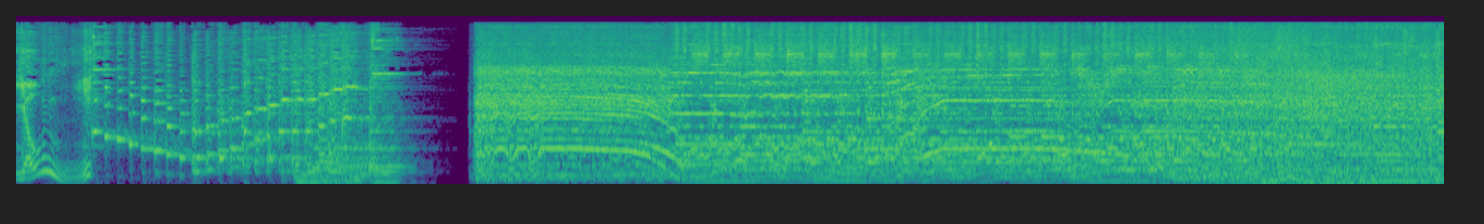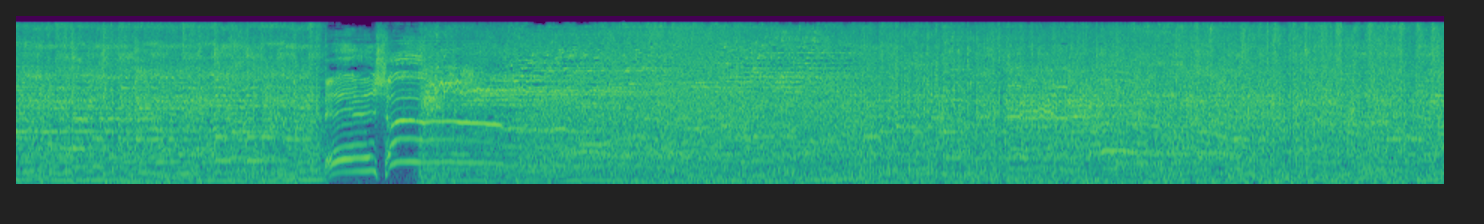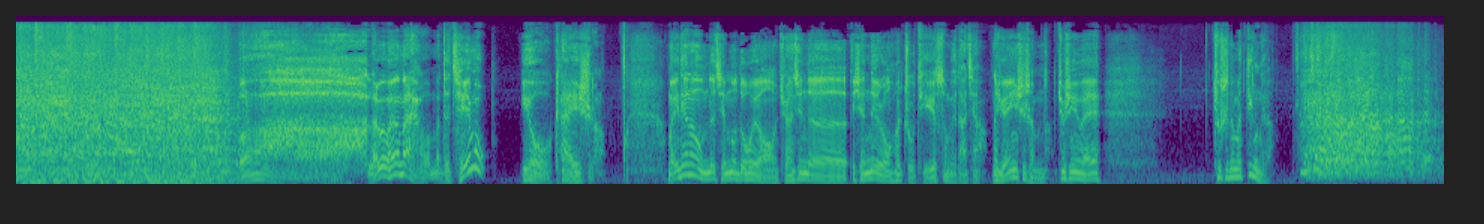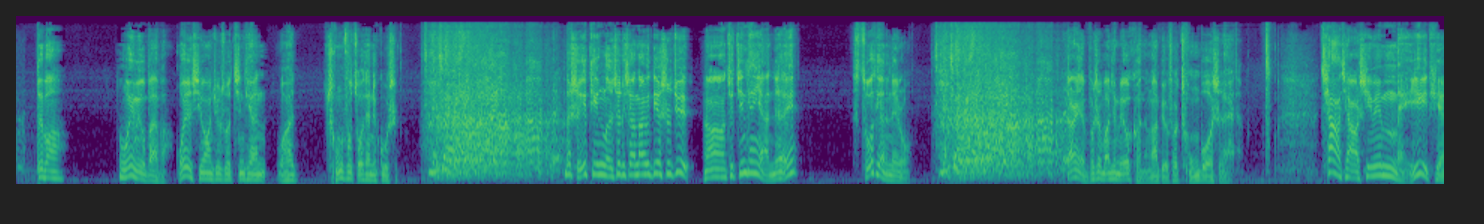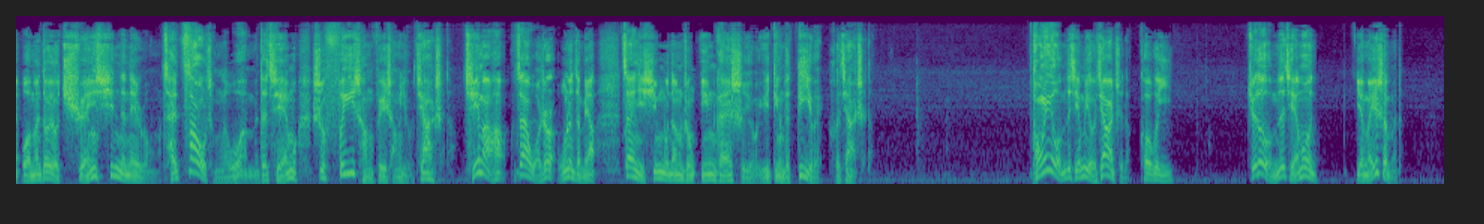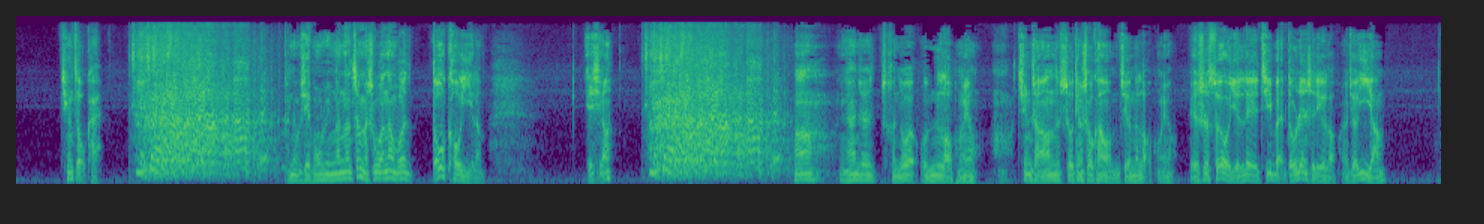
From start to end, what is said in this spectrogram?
有你。我的节目又开始了。每天呢，我们的节目都会有全新的一些内容和主题送给大家。那原因是什么呢？就是因为就是那么定的呀，对吧？那我也没有办法，我也希望就是说今天我还重复昨天的故事。那谁听啊？这就相当于电视剧啊，就今天演的，哎，昨天的内容。当然也不是完全没有可能啊，比如说重播之类的。恰恰是因为每一天我们都有全新的内容，才造成了我们的节目是非常非常有价值的。起码哈，在我这儿，无论怎么样，在你心目当中应该是有一定的地位和价值的。同意我们的节目有价值的，扣个一；觉得我们的节目也没什么的，请走开。可能有些朋友说：“那这么说，那我都扣一了吗？”也行。啊，你看这很多我们老朋友啊，经常收听收看我们节目的老朋友，也是所有人类基本都认识的一个老朋友，叫易阳，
